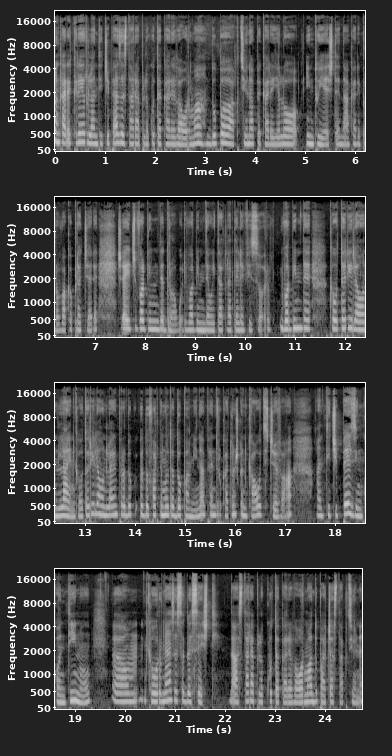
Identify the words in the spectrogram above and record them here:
în care creierul anticipează starea plăcută care va urma după acțiunea pe care el o intuiește, da? care provoacă plăcere, și aici vorbim de droguri, vorbim de uitat la televizor, vorbim de căutările online. Căutările online produc foarte multă dopamină pentru că atunci când cauți ceva, anticipezi în continuu um, că urmează să găsești da? starea plăcută care va urma după această acțiune.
